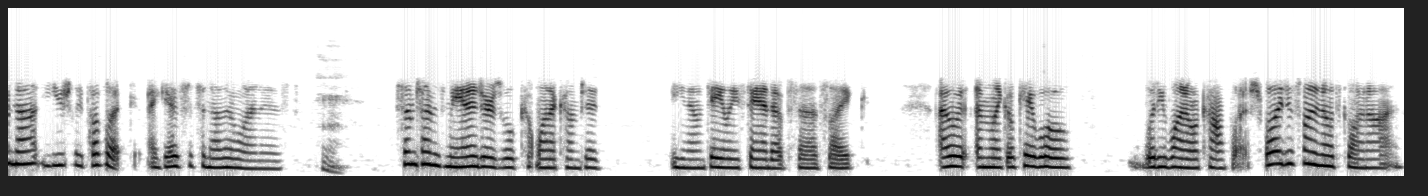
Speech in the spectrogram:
not usually public. I guess it's another one is hmm. sometimes managers will co- want to come to, you know, daily stand-ups and it's like, I would, I'm like, okay, well, what do you want to accomplish? Well, I just want to know what's going on.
